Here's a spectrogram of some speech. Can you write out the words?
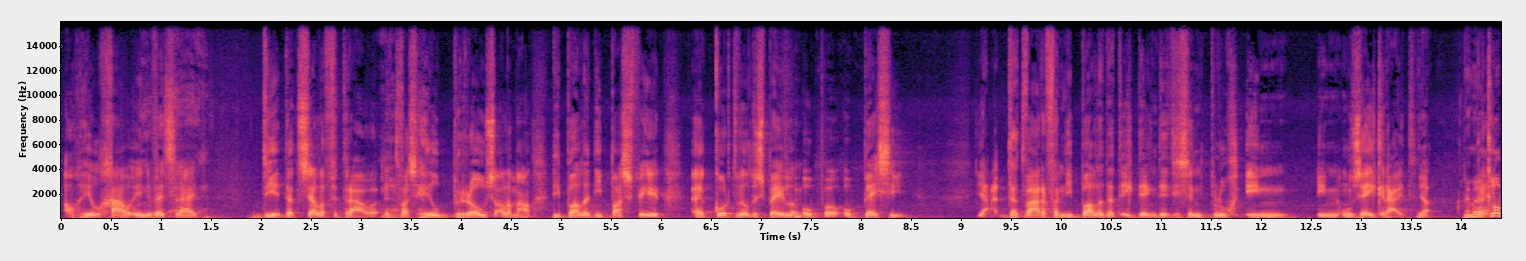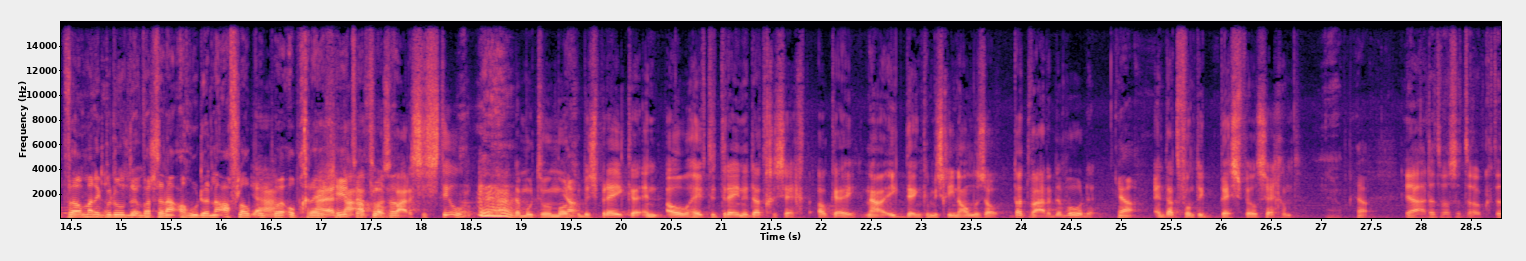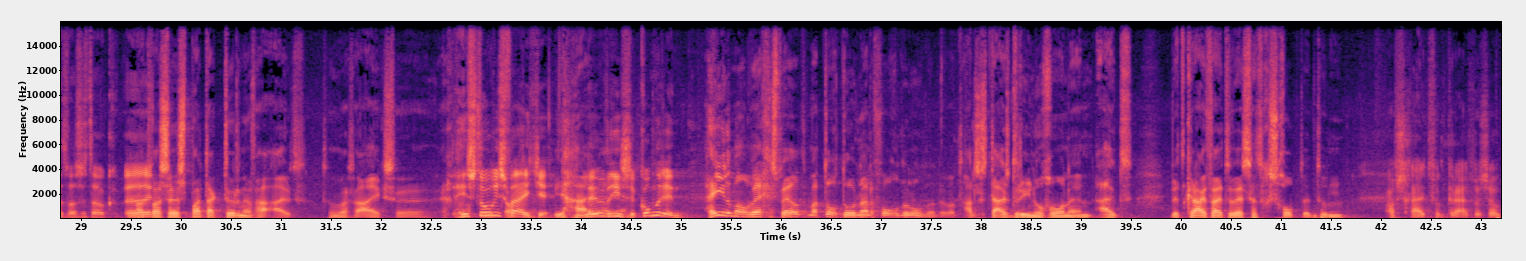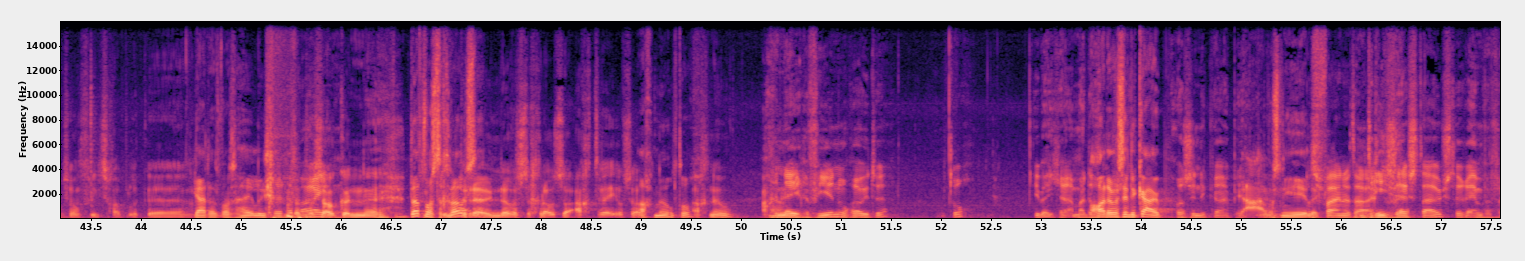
al heel gauw in de wedstrijd die, dat zelfvertrouwen. Het was heel broos allemaal. Die ballen die Pasveer eh, kort wilde spelen op, eh, op Bessie. Ja, dat waren van die ballen dat ik denk, dit is een ploeg in, in onzekerheid. Ja. Nee, maar dat klopt wel. Maar ik bedoel, de- wat er na, hoe er na afloop op, eh, op gereageerd na werd, afloop was dat- waren ze stil. Ja, dat moeten we morgen Ja. bespreken. En oh, heeft de trainer dat gezegd? Oké, nou, ik denk er misschien anders over. Dat waren de woorden. Ja, En dat vond ik best veelzeggend. ja. ja, dat was het ook. Dat was het ook. Eh, het was eh, Spartak Turnhout uit. Toen was Ajax eh, echt... historisch feitje. Ja, Leo ja, ja. Driessen, kom erin. Helemaal weggespeeld, maar toch door naar de volgende ronde. Want hadden ze thuis 3-0 gewonnen en uit, werd Cruijff uit de wedstrijd geschopt. En toen, Afscheid van Cruijff was ook zo'n vriendschappelijk... eh, ja, dat was een hele... dat was ook een... eh, Dat was de grootste. dreun. Dat was de grootste, 8-2 of zo. 8-0 toch? 8-0. En 9-4 nog uit, hè? Toch? Je weet, ja, maar dat Oh, dat was in de Kuip. was in de Kuip. Ja, dat was niet Dat eerlijk. Feyenoord uit. 3-6 thuis tegen MVV,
